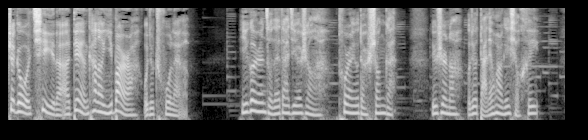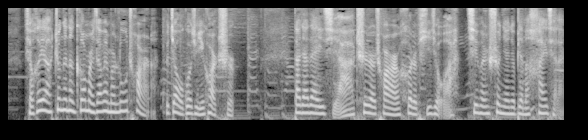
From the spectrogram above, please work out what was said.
这给我气的啊！电影看到一半啊，我就出来了，一个人走在大街上啊，突然有点伤感，于是呢，我就打电话给小黑。小黑啊，正跟那哥们儿在外面撸串呢，就叫我过去一块儿吃。大家在一起啊，吃着串儿，喝着啤酒啊，气氛瞬间就变得嗨起来。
